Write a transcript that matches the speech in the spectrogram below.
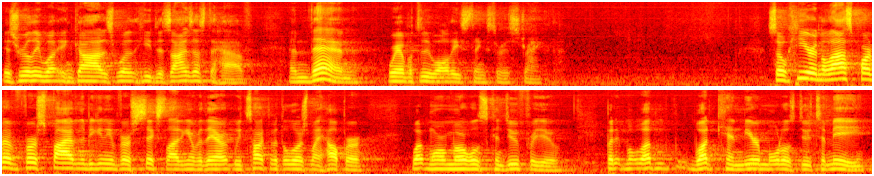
is really what in God is what He designs us to have. And then we're able to do all these things through his strength. So, here in the last part of verse 5 and the beginning of verse 6, sliding over there, we talked about the Lord's my helper, what more mortals can do for you. But what, what can mere mortals do to me?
